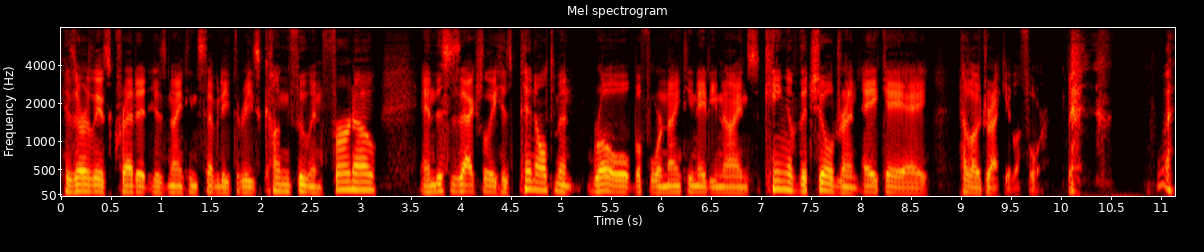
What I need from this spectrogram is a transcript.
his earliest credit is 1973's Kung Fu Inferno, and this is actually his penultimate role before 1989's King of the Children, aka Hello Dracula 4. what?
